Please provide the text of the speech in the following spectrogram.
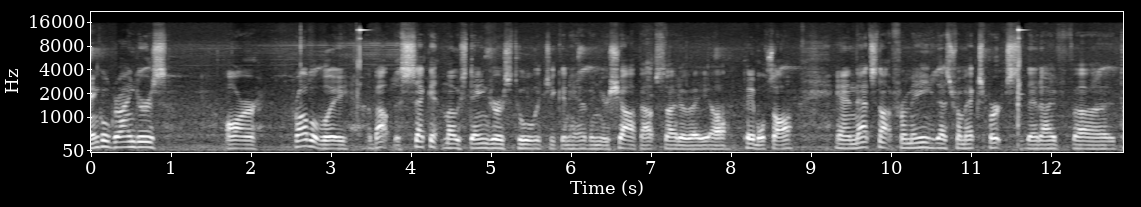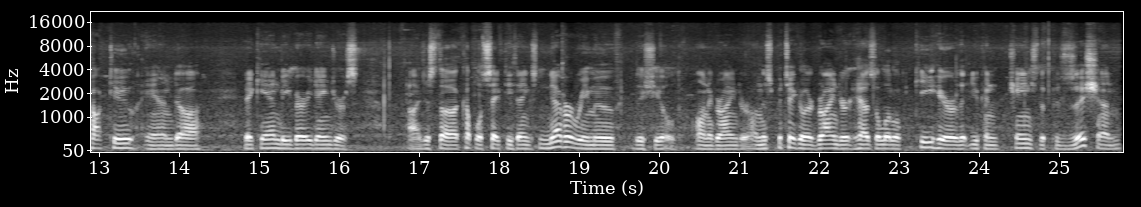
angle grinders are probably about the second most dangerous tool that you can have in your shop outside of a uh, table saw and that's not from me that's from experts that I've uh, talked to and uh, they can be very dangerous Uh, just a couple of safety things. Never remove the shield on a grinder. On this particular grinder, it has a little key here that you can change the position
